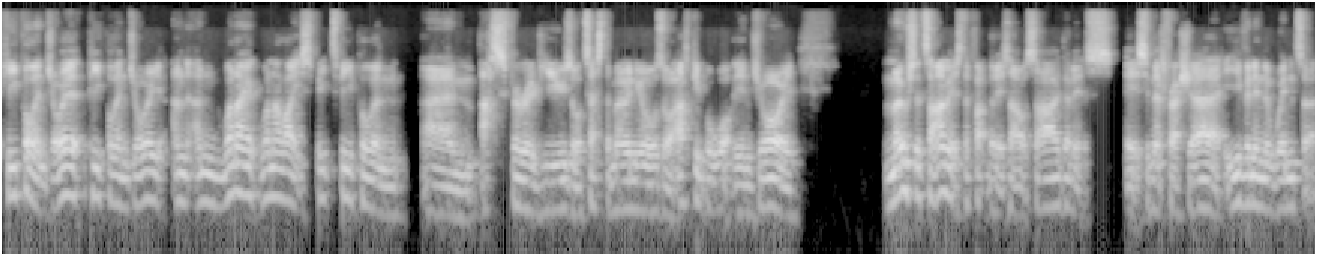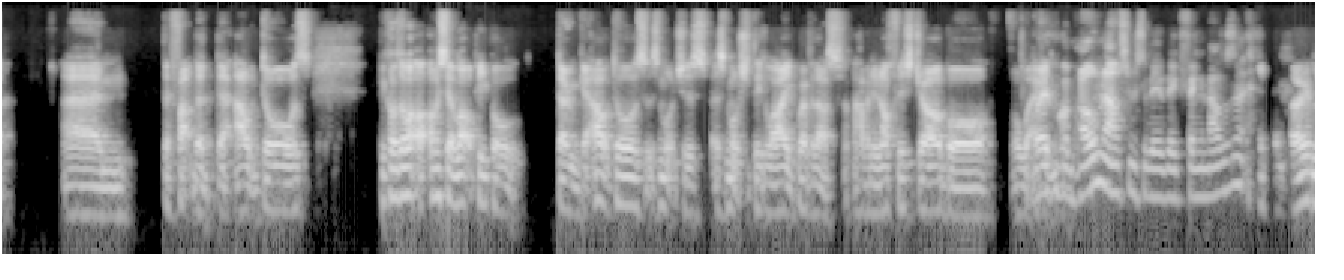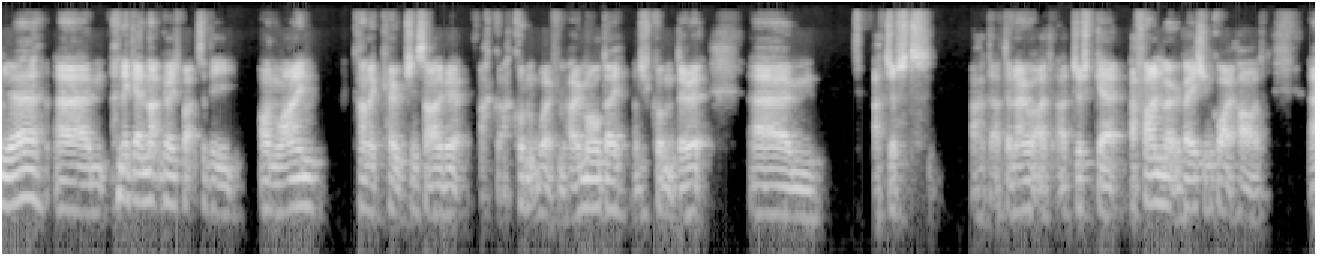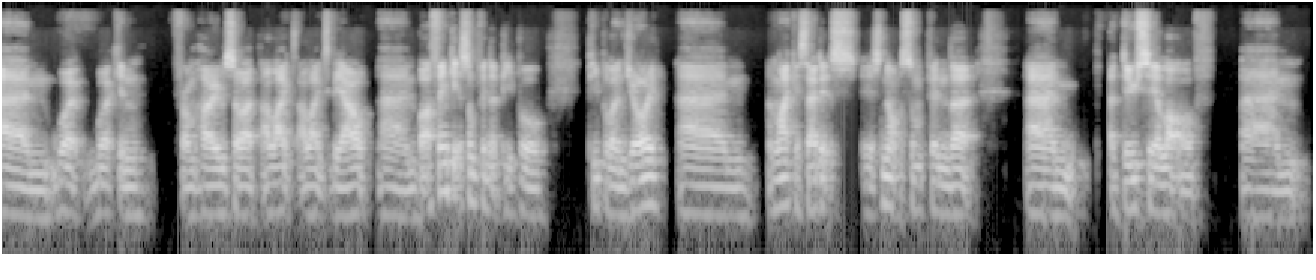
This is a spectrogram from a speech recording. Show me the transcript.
people enjoy it people enjoy it. and and when i when i like speak to people and um ask for reviews or testimonials or ask people what they enjoy most of the time it's the fact that it's outside and it's it's in the fresh air even in the winter um the fact that they're outdoors because a lot obviously a lot of people don't get outdoors as much as as much as they like whether that's having an office job or or whatever working from home now seems to be a big thing now doesn't it home yeah um and again that goes back to the online kind of coaching side of it, I, I, couldn't work from home all day. I just couldn't do it. Um, I just, I, I don't know. I, I, just get, I find motivation quite hard. Um, work working from home, so I, I like I like to be out. Um, but I think it's something that people people enjoy. Um, and like I said, it's it's not something that um, I do see a lot of um,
